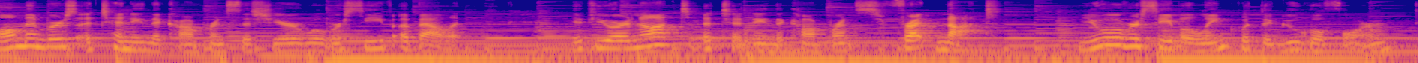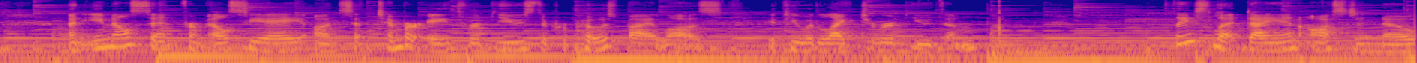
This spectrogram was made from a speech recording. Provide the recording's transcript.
All members attending the conference this year will receive a ballot. If you are not attending the conference, fret not. You will receive a link with the Google form. An email sent from LCA on September 8th reviews the proposed bylaws if you would like to review them. Please let Diane Austin know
